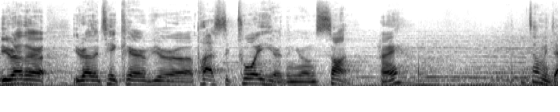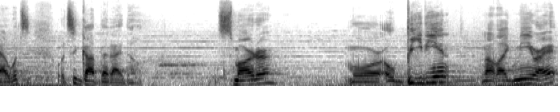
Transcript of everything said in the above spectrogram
you'd rather you'd rather take care of your uh, plastic toy here than your own son, right? Tell me, Dad, what's what's it got that I don't? Smarter, more obedient, not like me, right?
